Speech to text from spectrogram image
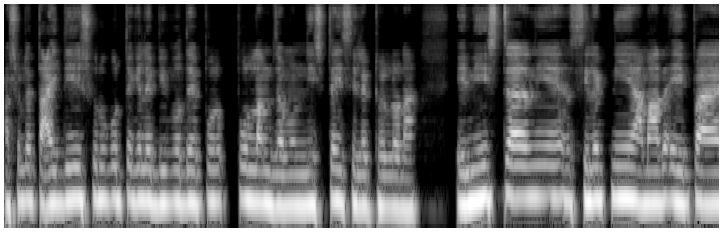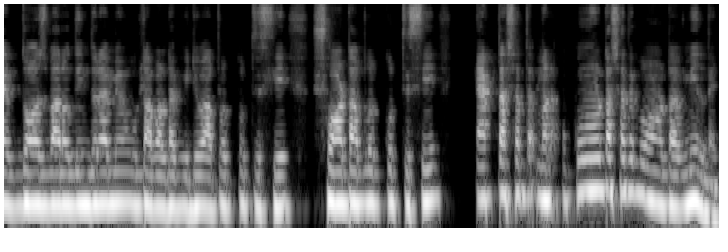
আসলে তাই দিয়ে শুরু করতে গেলে বিপদে পড়- পড়লাম যেমন নিচটাই সিলেক্ট হলো না। এই নিচটা নিয়ে সিলেক্ট নিয়ে আমার এই প্রায় দশ বারো দিন ধরে আমি উল্টাপাল্টা ভিডিও আপলোড করতেছি শর্ট আপলোড করতেছি। একটার সাথে মানে কোনোটার সাথে কোনোটা মিল নেই।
